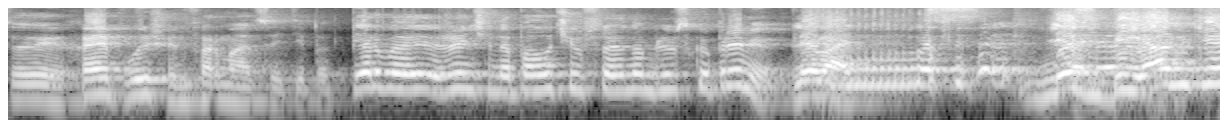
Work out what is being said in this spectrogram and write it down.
э, хайп выше информации, типа первая женщина, получившая Нобелевскую премию, плевать, лесбиянки.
